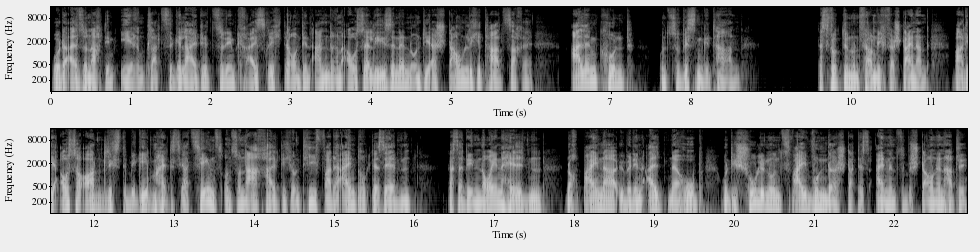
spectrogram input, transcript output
wurde also nach dem Ehrenplatze geleitet zu dem Kreisrichter und den anderen Auserlesenen und die erstaunliche Tatsache allen kund und zu wissen getan. Das wirkte nun förmlich versteinernd, war die außerordentlichste Begebenheit des Jahrzehnts, und so nachhaltig und tief war der Eindruck derselben, dass er den neuen Helden noch beinahe über den alten erhob und die Schule nun zwei Wunder statt des einen zu bestaunen hatte.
